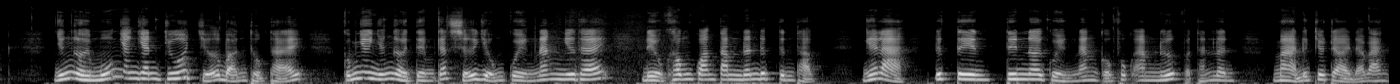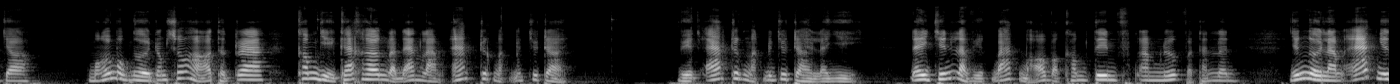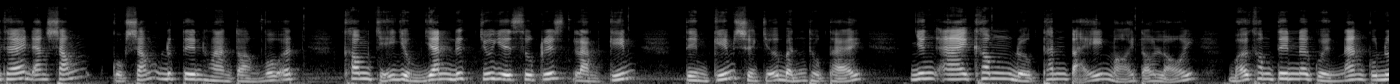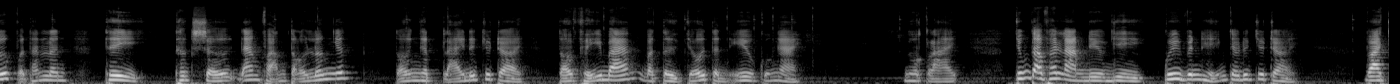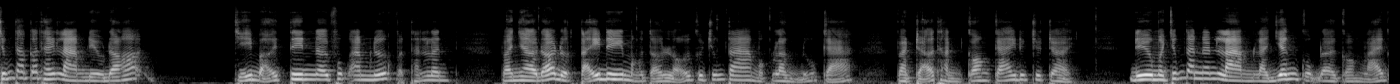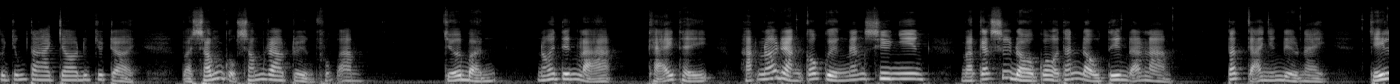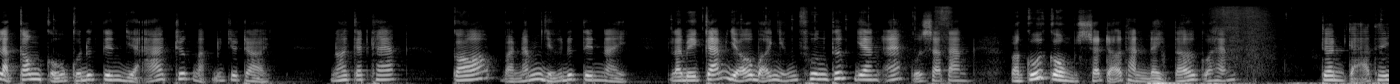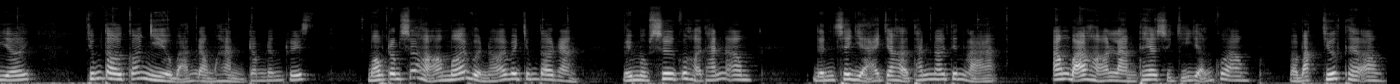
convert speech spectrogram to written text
Những người muốn nhân danh Chúa chữa bệnh thuộc thể, cũng như những người tìm cách sử dụng quyền năng như thế, đều không quan tâm đến đức tin thật. Nghĩa là đức tin, tin nơi quyền năng của phúc âm nước và thánh linh mà Đức Chúa Trời đã ban cho. Mỗi một người trong số họ thực ra không gì khác hơn là đang làm ác trước mặt Đức Chúa Trời. Việc ác trước mặt Đức Chúa Trời là gì? Đây chính là việc bác bỏ và không tin phúc âm nước và thánh linh. Những người làm ác như thế đang sống cuộc sống đức tin hoàn toàn vô ích, không chỉ dùng danh Đức Chúa Giêsu Christ làm kiếm, tìm kiếm sự chữa bệnh thuộc thể, nhưng ai không được thanh tẩy mọi tội lỗi bởi không tin nơi quyền năng của nước và thánh linh thì thực sự đang phạm tội lớn nhất, tội nghịch lại Đức Chúa Trời, tội phỉ bán và từ chối tình yêu của Ngài. Ngược lại, chúng ta phải làm điều gì quy vinh hiển cho Đức Chúa Trời. Và chúng ta có thể làm điều đó chỉ bởi tin nơi phúc âm nước và thánh linh và nhờ đó được tẩy đi mọi tội lỗi của chúng ta một lần đủ cả và trở thành con cái Đức Chúa Trời. Điều mà chúng ta nên làm là dâng cuộc đời còn lại của chúng ta cho Đức Chúa Trời và sống cuộc sống rao truyền phúc âm. Chữa bệnh, nói tiếng lạ, khải thị hoặc nói rằng có quyền năng siêu nhiên mà các sứ đồ của hội thánh đầu tiên đã làm. Tất cả những điều này chỉ là công cụ của đức tin giả trước mặt Đức Chúa Trời. Nói cách khác, có và nắm giữ đức tin này là bị cám dỗ bởi những phương thức gian ác của Satan và cuối cùng sẽ trở thành đầy tớ của hắn. Trên cả thế giới, chúng tôi có nhiều bạn đồng hành trong Đấng Christ. Một trong số họ mới vừa nói với chúng tôi rằng vị mục sư của hội thánh ông định sẽ dạy cho hội thánh nói tiếng lạ. Ông bảo họ làm theo sự chỉ dẫn của ông và bắt chước theo ông.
